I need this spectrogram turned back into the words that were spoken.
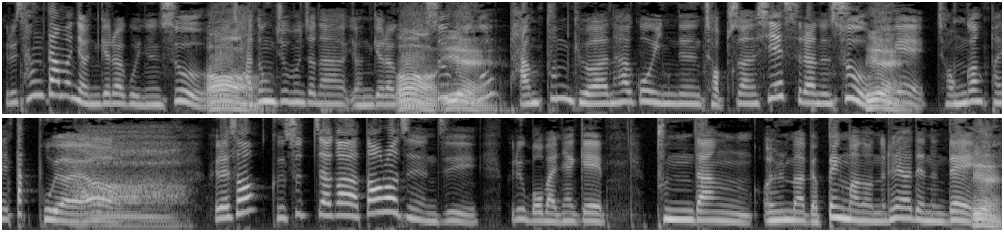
그리고 상담원 연결하고 있는 수, 어. 자동 주문 전화 연결하고 어, 있는 수, 예. 그리고 반품 교환하고 있는 접수한 CS라는 수, 예. 그게 전광판에 딱 보여요. 아, 그래서 그 숫자가 떨어지는지, 그리고 뭐 만약에 분당 얼마 몇 백만 원을 해야 되는데, 예.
